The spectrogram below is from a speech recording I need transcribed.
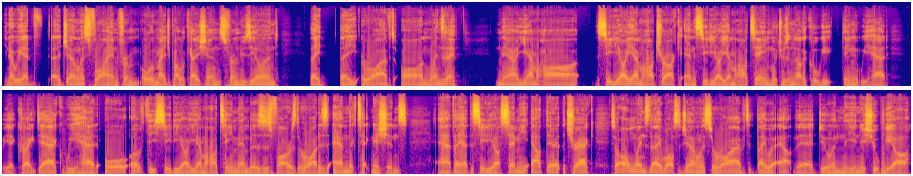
you know, we had uh, journalists fly in from all the major publications from New Zealand. They they arrived on Wednesday. Now Yamaha, the CDR Yamaha truck and the CDR Yamaha team, which was another cool thing that we had we had Craig Dack. We had all of the CDR Yamaha team members, as far as the riders and the technicians. Uh, they had the CDR semi out there at the track. So on Wednesday, whilst the journalists arrived, they were out there doing the initial PR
